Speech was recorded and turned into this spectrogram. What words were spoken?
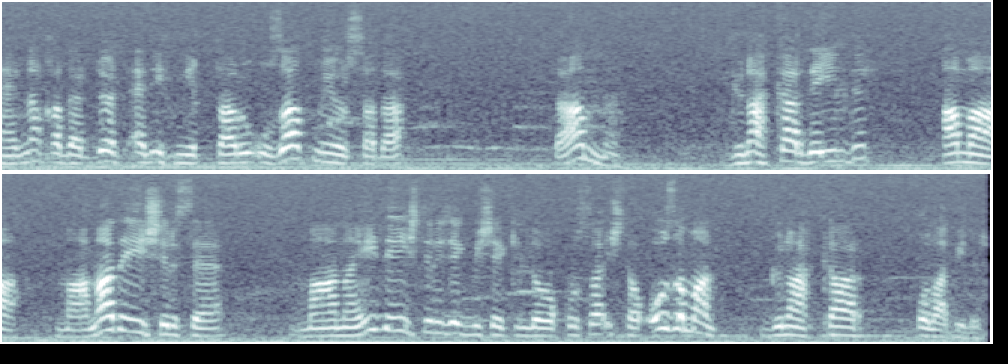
her ne kadar dört elif miktarı uzatmıyorsa da tamam mı? Günahkar değildir ama mana değişirse manayı değiştirecek bir şekilde okursa işte o zaman günahkar olabilir.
